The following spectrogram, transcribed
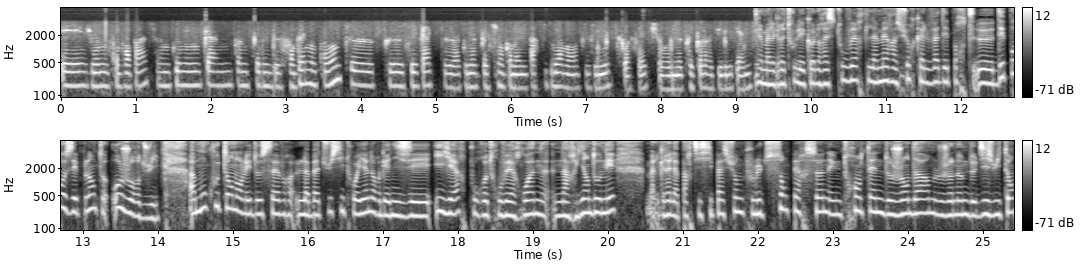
Et je ne comprends pas, sur une commune comme celle de Fontaine-le-Comte, euh, que ces actes à connotation quand même particulièrement antisémite soient faits sur notre école républicaine. Malgré tout, l'école reste ouverte. La maire assure qu'elle va euh, déposer plainte aujourd'hui. À Montcoutan, dans les Deux-Sèvres, la battue citoyenne organisée hier pour retrouver Juan n'a rien donné. Malgré la participation de plus de 100 personnes et une trentaine de gendarmes, le jeune homme de 18 ans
